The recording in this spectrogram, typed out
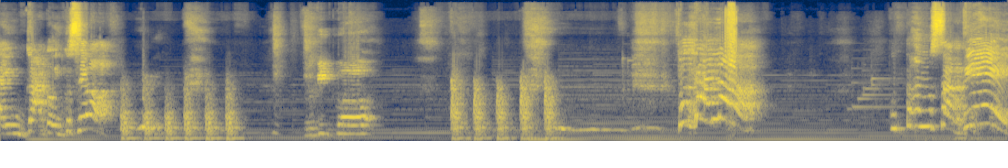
malala yung gagawin ko sa'yo. Tubig po. Puntahan mo! Puntahan mo sabi eh!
